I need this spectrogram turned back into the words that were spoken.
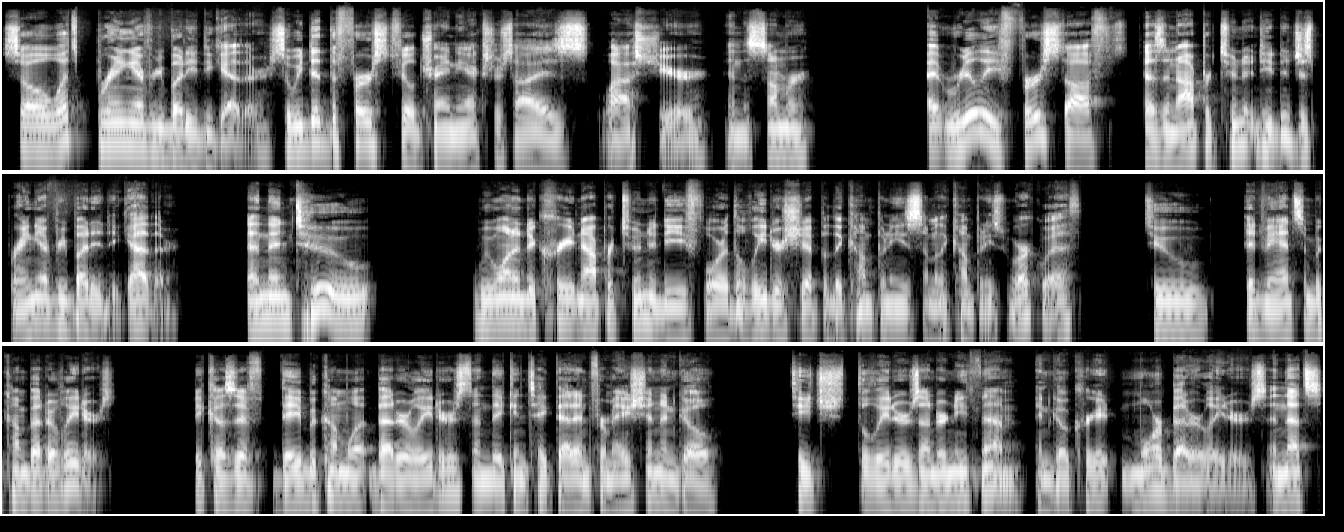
So let's bring everybody together. So we did the first field training exercise last year in the summer. It really, first off, as an opportunity to just bring everybody together. And then two, we wanted to create an opportunity for the leadership of the companies, some of the companies we work with, to advance and become better leaders. Because if they become better leaders, then they can take that information and go teach the leaders underneath them and go create more better leaders. And that's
